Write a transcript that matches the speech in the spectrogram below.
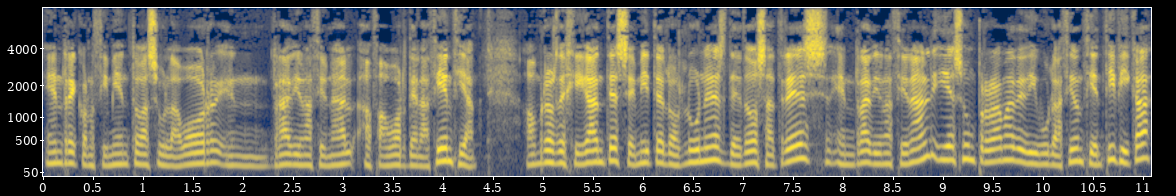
en reconocimiento a su labor en Radio Nacional a favor de la ciencia. A hombros de gigantes se emite los lunes de 2 a 3 en Radio Nacional y es un programa de divulgación científica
